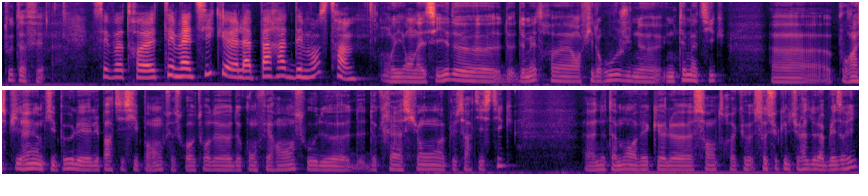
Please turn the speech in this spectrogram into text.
Tout à fait. C'est votre thématique, la parade des monstres. Oui, on a essayé de, mettre en fil rouge une, thématique euh, pour inspirer un petit peu les, participants, que ce soit autour de, conférences ou de, créations plus artistiques, euh, notamment avec le centre socioculturel de la Blaiserie,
